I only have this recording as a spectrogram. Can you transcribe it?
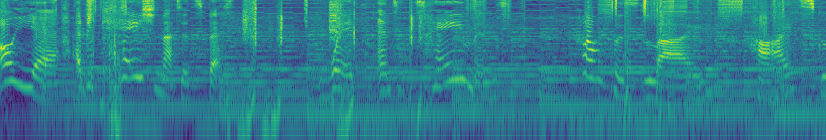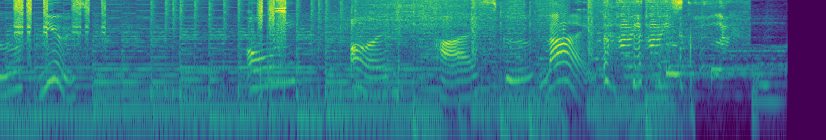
Oh yeah, education at its best. With entertainment, campus life, high school news. Only on High School Life. high School Live.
